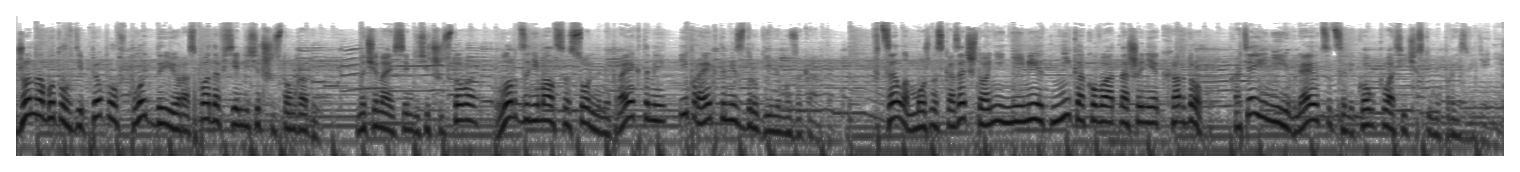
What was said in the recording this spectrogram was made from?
Джон работал в Deep Purple вплоть до ее распада в 1976 году. Начиная с 1976 Лорд занимался сольными проектами и проектами с другими музыкантами. В целом можно сказать, что они не имеют никакого отношения к хард-року, хотя и не являются целиком классическими произведениями.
